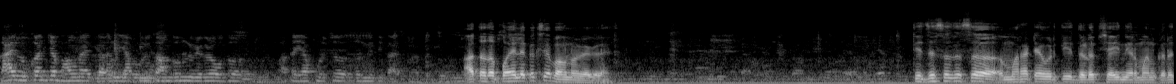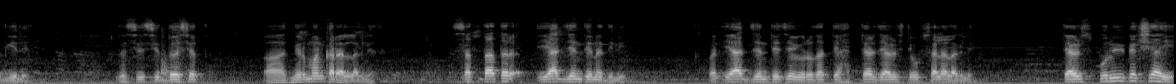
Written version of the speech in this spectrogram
काय लोकांच्या भावना आहेत? कारण यापूर्वीचं आंदोलन वेगळं होतं. आता यापुढचं रणनीती काय असणार? आता तर पहिल्यापेक्षा भावना वेगळ्या आहेत. ते जसं जसं मराठ्यावरती दडपशाही निर्माण करत गेले जशी जशी दहशत निर्माण करायला लागले. सत्ता तर याच जनतेनं दिली पण याच जनतेच्या विरोधात ते हत्यार ज्यावेळेस ते उपसायला लागले त्यावेळेस पूर्वीपेक्षाही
